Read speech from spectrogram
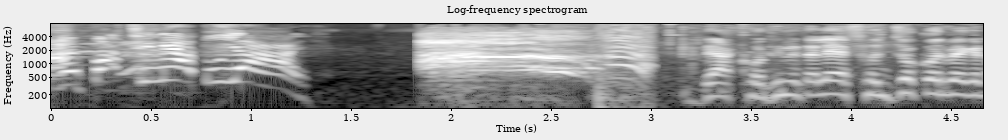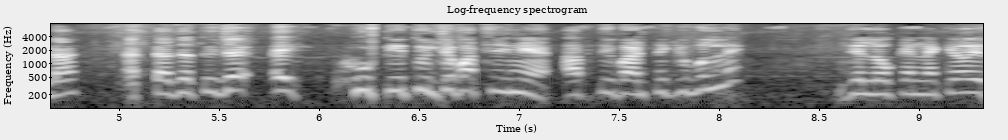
আমি পাচ্ছি না তুই আয়। দেখো দিনে তাহলে সহ্য করবে কেডা একটা যে তুই যে এই খুঁটি তুলতে পারছিস না, আর তুই বাড়িতে কি বললি? যে লোকের নাকি ওই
